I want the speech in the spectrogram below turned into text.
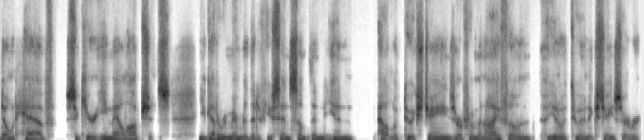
don't have secure email options. You got to remember that if you send something in Outlook to Exchange or from an iPhone, you know, to an Exchange server,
